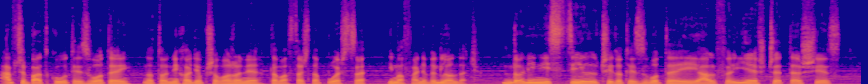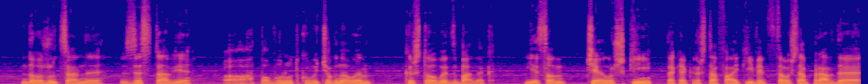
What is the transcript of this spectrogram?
A w przypadku tej złotej, no to nie chodzi o przewożenie, to ma stać na półeczce i ma fajnie wyglądać. Do linii Steel, czyli do tej złotej alfy, jeszcze też jest dorzucany w zestawie, o, powolutku wyciągnąłem, kryształowy dzbanek. Jest on ciężki, tak jak reszta fajki, więc całość naprawdę,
